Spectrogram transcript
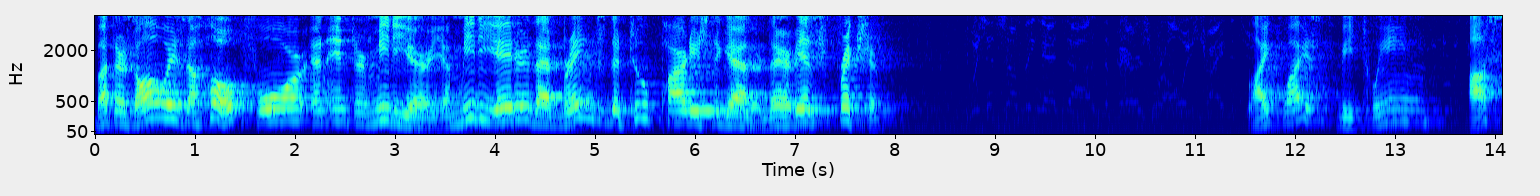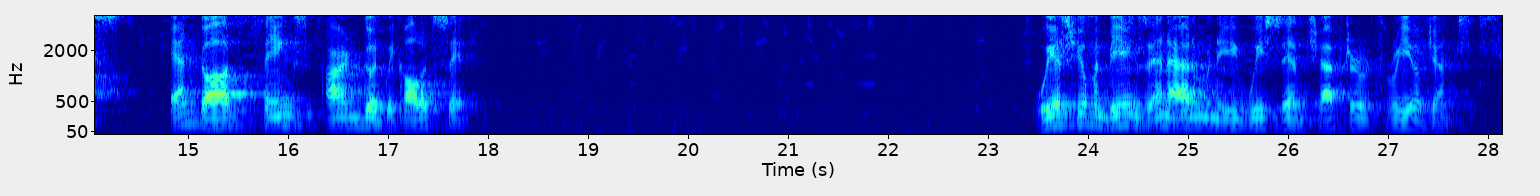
But there's always a hope for an intermediary, a mediator that brings the two parties together. There is friction. Likewise, between us and God, things aren't good. We call it sin. We as human beings and Adam and Eve, we sin. chapter 3 of Genesis.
